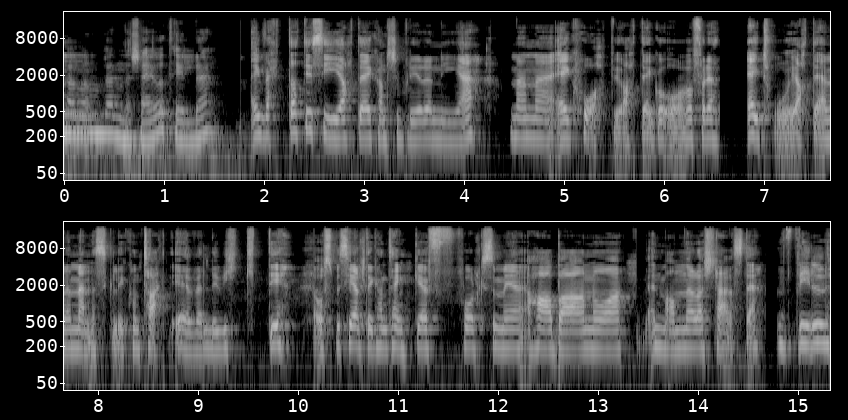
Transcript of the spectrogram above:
da. Man Mm. venner seg jo til det. Jeg vet at de sier at det kanskje blir det nye, men eh, jeg håper jo at det går over. For jeg tror jo at det med menneskelig kontakt er veldig viktig. Og spesielt jeg kan tenke folk som er, har barn og en mann eller kjæreste, vil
